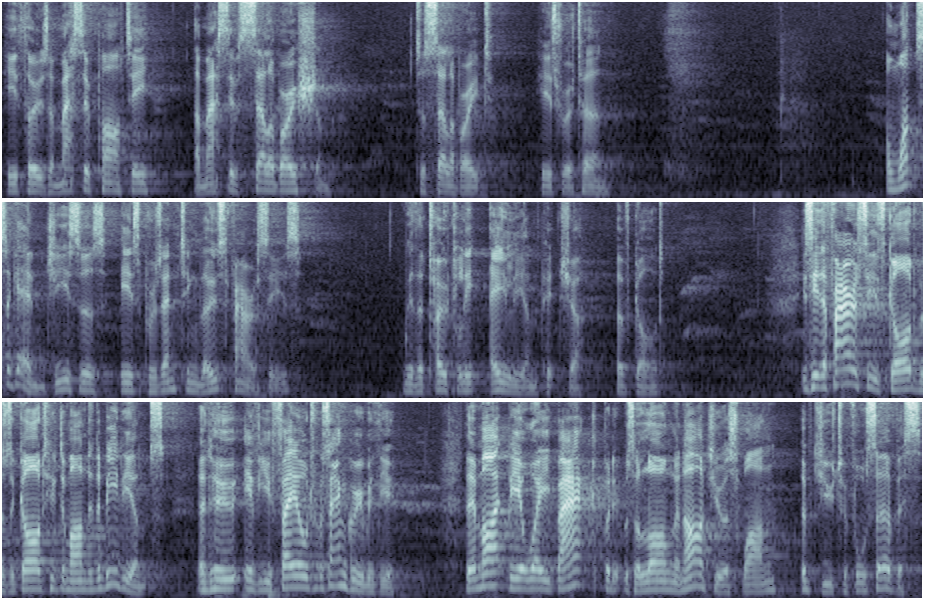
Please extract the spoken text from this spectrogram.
he throws a massive party, a massive celebration to celebrate his return. And once again, Jesus is presenting those Pharisees with a totally alien picture of God. You see, the Pharisees' God was a God who demanded obedience, and who, if you failed, was angry with you. There might be a way back, but it was a long and arduous one of dutiful service.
